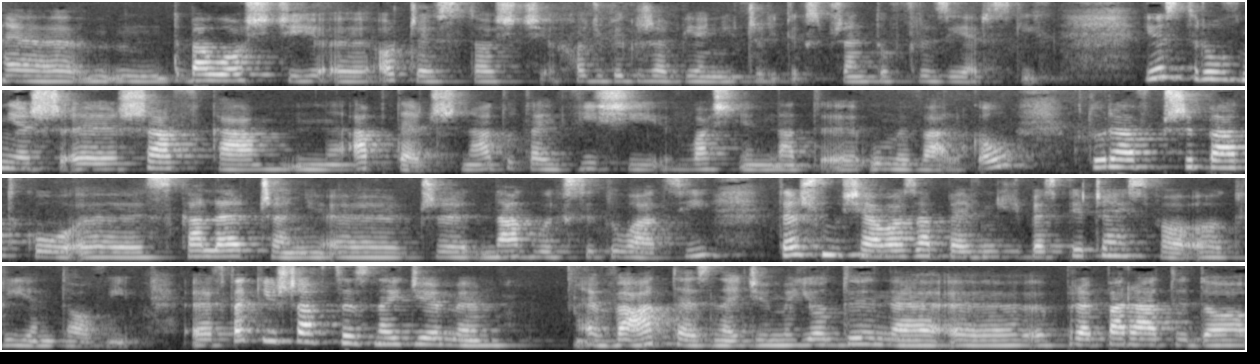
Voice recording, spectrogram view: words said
e, dbałości e, o czystość, choćby grzebieni, czyli tych sprzętów fryzjerskich. Jest również szafka apteczna, tutaj wisi właśnie nad umywalką, która w przypadku skaleczeń czy nagłych sytuacji też musiała zapewnić bezpieczeństwo klientowi. W takiej szafce znajdziemy watę, znajdziemy jodynę, e, preparaty do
